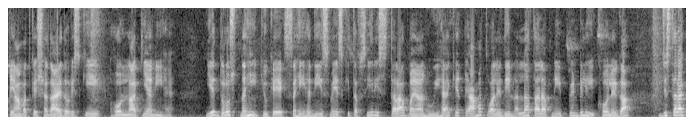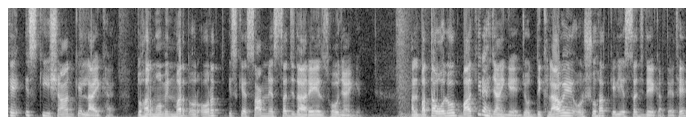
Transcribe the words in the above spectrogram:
قیامت کے شدائد اور اس کی ہولناکیاں نہیں ہیں۔ یہ درست نہیں، کیونکہ ایک صحیح حدیث میں اس کی تفسیر اس طرح بیان ہوئی ہے کہ قیامت والے دن اللہ تعالیٰ اپنی پنڈلی کھولے گا، جس طرح کہ اس کی شان کے لائق ہے۔ تو ہر مومن مرد اور عورت اس کے سامنے سجدہ ریز ہو جائیں گے۔ البتہ وہ لوگ باقی رہ جائیں گے جو دکھلاوے اور شہرت کے لیے سجدے کرتے تھے۔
